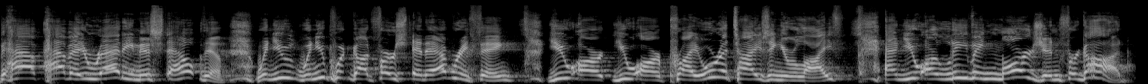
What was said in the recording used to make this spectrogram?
Have, have a readiness to help them. When you, when you put God first in everything, you are, you are prioritizing your life and you are leaving margin for God.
